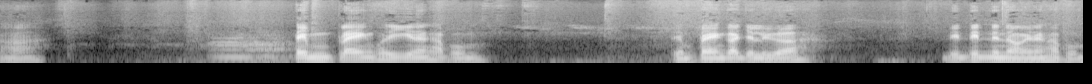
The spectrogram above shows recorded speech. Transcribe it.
อ่าเต็มแปลงพอดีนะครับผม เต็มแปลงก็จะเหลือ นิดๆหน่อยๆนะครับผม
